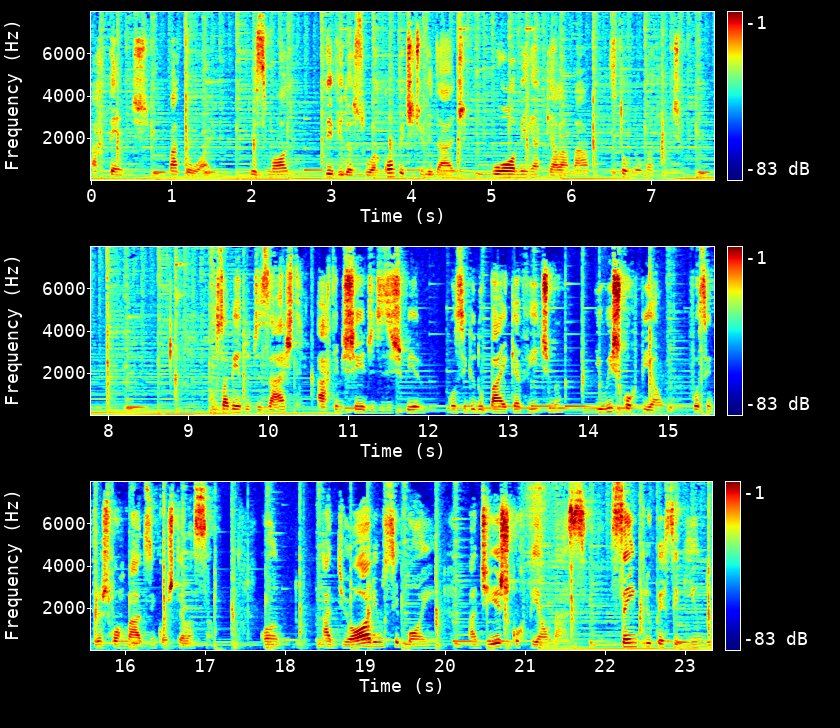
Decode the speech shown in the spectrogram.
Artemis matou Órion. Desse modo, devido à sua competitividade, o homem a que ela amava se tornou uma vítima. Ao saber do desastre, Artemis, cheia de desespero, conseguiu do pai que a vítima e o escorpião fossem transformados em constelação. Quando a de Órion se põe, a de escorpião nasce, sempre o perseguindo,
